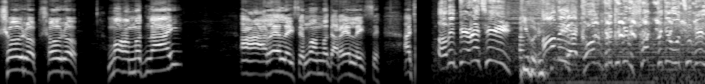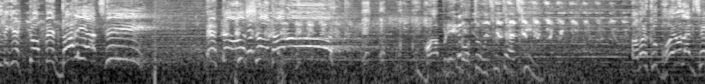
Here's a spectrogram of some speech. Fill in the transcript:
সৌরভ। সৌরভ মোহাম্মদ নাই আর এলাইছে মোহাম্মদ আর এলাইছে আচ্ছা। আমি পেরেছি! আমি এখন পৃথিবীর সব থেকে উঁচু বিল্ডিং এর টপে দাঁড়িয়ে আছি! এটা অসাধারণ! বাপরে কত উঁচুতে আছি। আমার খুব ভয়ও লাগছে।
